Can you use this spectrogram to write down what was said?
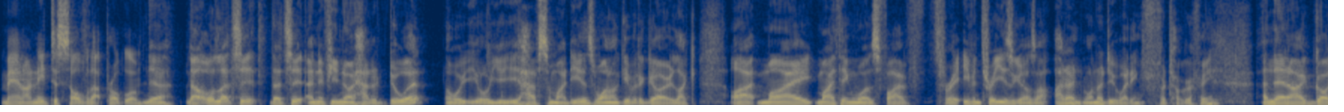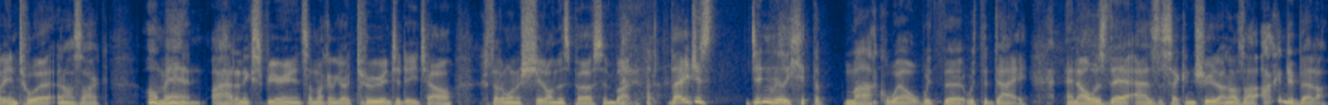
man, I need to solve that problem. Yeah. No, well, that's it. That's it. And if you know how to do it, or you, or you have some ideas, why not give it a go? Like I, my my thing was five, three, even three years ago. I was like, I don't want to do wedding photography, and then I got into it, and I was like, oh man, I had an experience. I'm not going to go too into detail because I don't want to shit on this person, but they just didn't really hit the mark well with the with the day, and I was there as a second shooter, and I was like, I can do better.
